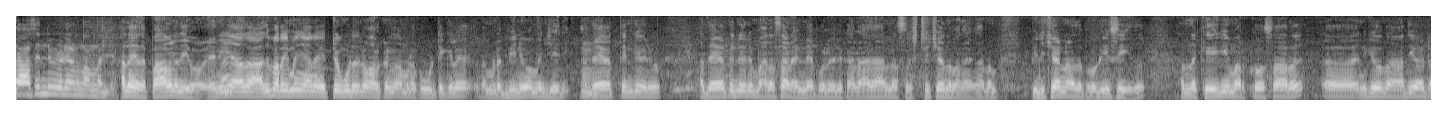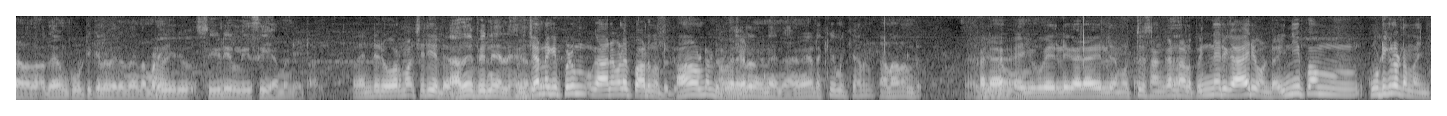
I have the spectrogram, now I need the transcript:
കാസിന്റെ പരിപാടിയാണ് നന്നല്ലേ? അതെ അതെ പാവന ദൈവം എനിക്ക് അത് ആദ്യം പറയുമ്പോൾ ഞാൻ ഏറ്റവും കൂടുതൽ ഓർക്കുന്നത് നമ്മുടെ കൂട്ടിക്കൽ നമ്മുടെ ബിനു അമ്മഞ്ചേരി അദ്ദേഹത്തിന്റെ ഒരു അദ്ദേഹത്തിന്റെ ഒരു മനസ്സാണ് എന്നെ പോലെ ഒരു കലാകാരനെ സൃഷ്ടിച്ചതെന്ന് പറയാം. കാരണം ബിനിച്ചേട്ടൻ അത് പ്രൊഡ്യൂസ് ചെയ്തു. അന്ന് കെ ജി മർക്കോ സാറ് എനിക്ക് തോന്നുന്നു ആദ്യമായിട്ടാണ് അദ്ദേഹം കൂട്ടിക്കൽ വരുന്നത് നമ്മുടെ ഈ ഒരു സി ഡി റിലീസ് ചെയ്യാൻ വേണ്ടിയിട്ടാണ്. അതെന്റെ ഒരു ഓർമ്മ ശരിയല്ലേ? അതെ പിന്നെയല്ലേ? ഇപ്പോഴും ഗാനങ്ങളെ പാടുന്നുണ്ട് ആ ഉണ്ട് ഉണ്ട് ഞാൻ ഇടയ്ക്ക് മിക്കാറും കാണാറുണ്ട്. കലാ യുവകേരളി കലാകേരളി നമ്മൾ ഒത്തിരി സംഘടനകൾ പിന്നെ ഒരു കാര്യമുണ്ട്. ഇനിയിപ്പം കൂട്ടിക്കലോട്ടെന്നാ ഇനി?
